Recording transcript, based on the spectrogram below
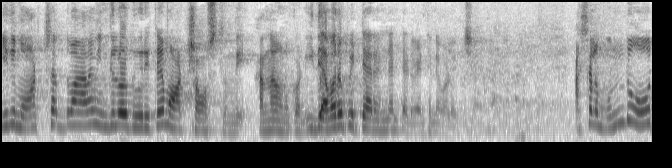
ఇది మోక్షద్వారం ఇందులో దూరితే మోక్షం వస్తుంది అన్నాం అనుకోండి ఇది ఎవరు పెట్టారండి? అంటాడు వెంటనే వాళ్ళు వచ్చారు అసలు ముందు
